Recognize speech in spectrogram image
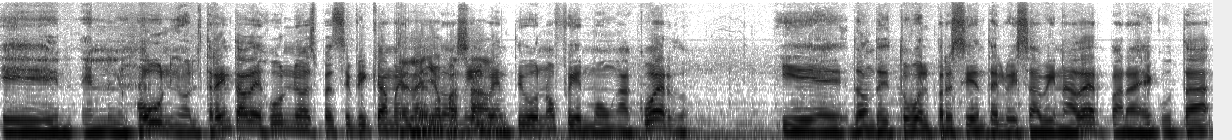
en, en junio, el 30 de junio específicamente Del año pasado. 2021, firmó un acuerdo y eh, donde estuvo el presidente Luis Abinader para ejecutar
